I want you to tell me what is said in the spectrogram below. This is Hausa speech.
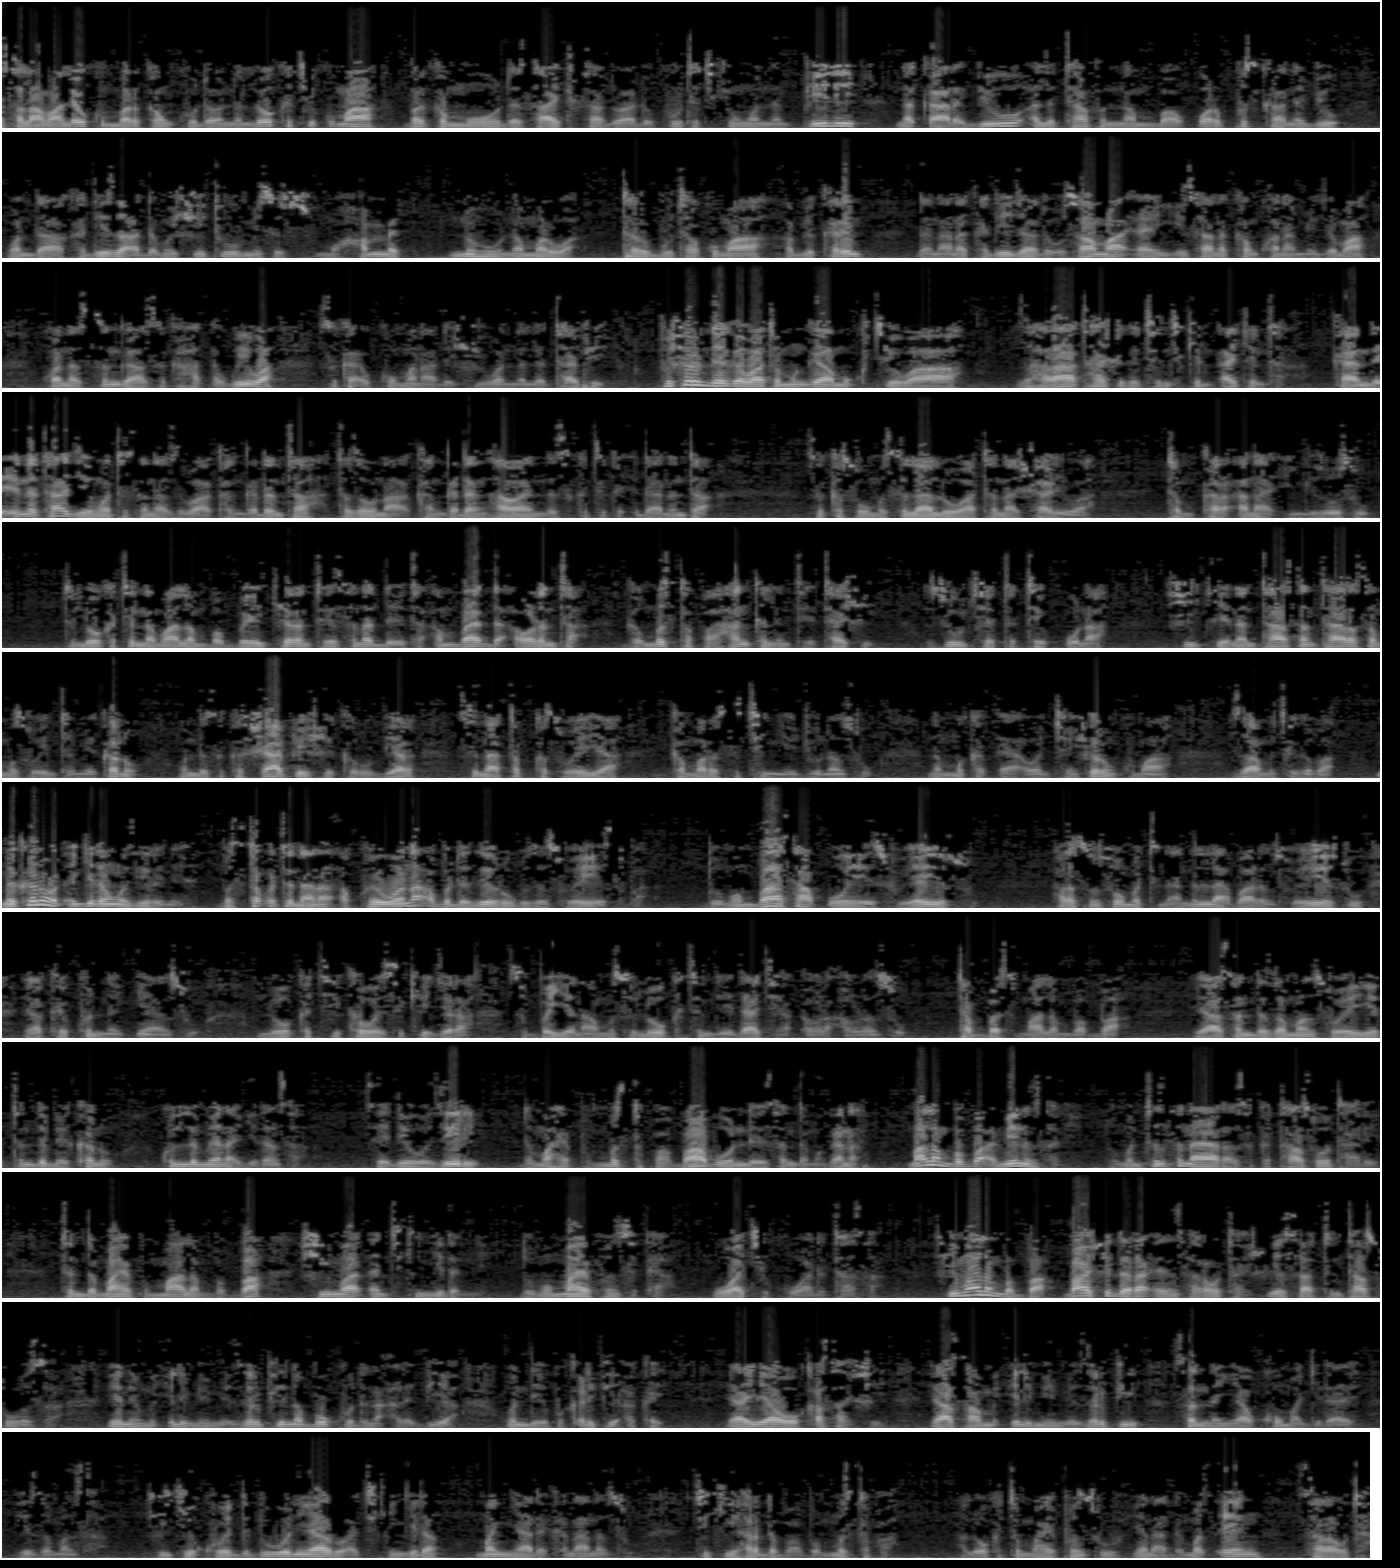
Assalamu alaikum barkanku da wannan lokaci kuma barkanmu da sake saduwa da ku ta cikin wannan fili na ƙara biyu a littafin nan bakuwar fuska na biyu wanda Khadija Adamu Shitu Mrs. Muhammad Nuhu na Marwa ta rubuta kuma Abdulkarim da Nana Khadija da Usama yayin Isa na kan kwana mai jama'a kwana singa suka haɗa gwiwa suka aiko mana da shi wannan littafi to shirin da ya gabata mun gaya muku cewa Zahra ta shiga cikin ɗakinta. Kayan da ina ta je mata tana zuba a kan gadonta ta zauna a kan gadon hawayen da suka cika idanunta suka so musulalowa tana sharewa tamkar ana ingizo su. Tun lokacin da malam babba ya kiranta ya sanar da ita an bayar da aurenta ga Mustapha hankalinta ya tashi zuciyarta ta kuna kenan ta san ta rasa masoyinta mai Kano wanda suka shafe shekaru biyar suna tafka soyayya kamar su cinye junansu. Nan muka tsaya a wancan shirin kuma za mu ci gaba. Mai Kano dan gidan waziri ne. Ba su taɓa tunanin akwai wani abu da zai ruguza soyayyarsu ba. Domin ba sa ɓoye soyayyarsu. Har sun soma tunanin labarin soyayyarsu ya kai kunnen iyayensu. Lokaci kawai suke jira su bayyana musu lokacin da ya dace a ɗaura aurensu. Tabbas malam babba ya san da zaman soyayya tun da mai Kano kullum yana gidansa. Sai dai waziri da mahaifin Mustapha babu wanda ya san da magana malam babba aminin sa ne. Domin tun suna yara suka taso tare tun da mahaifin malam babba shi ma dan cikin gidan ne domin mahaifinsu ɗaya uwa ce kowa da tasa. Shi malam babba ba shi da ra'ayin sarauta shi yasa tun tasowarsa ya nemi ilimi mai zurfi na boko da na arabiya wanda ya fi ƙarfi a kai. Ya yi yawo ƙasashe ya samu ilimi mai zurfi sannan ya koma gida ya zamansa. Shi ke koyar da duk wani yaro a cikin gidan manya da ƙananan su ciki har da baban Mustapha. A lokacin mahaifinsu yana da matsayin sarauta.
